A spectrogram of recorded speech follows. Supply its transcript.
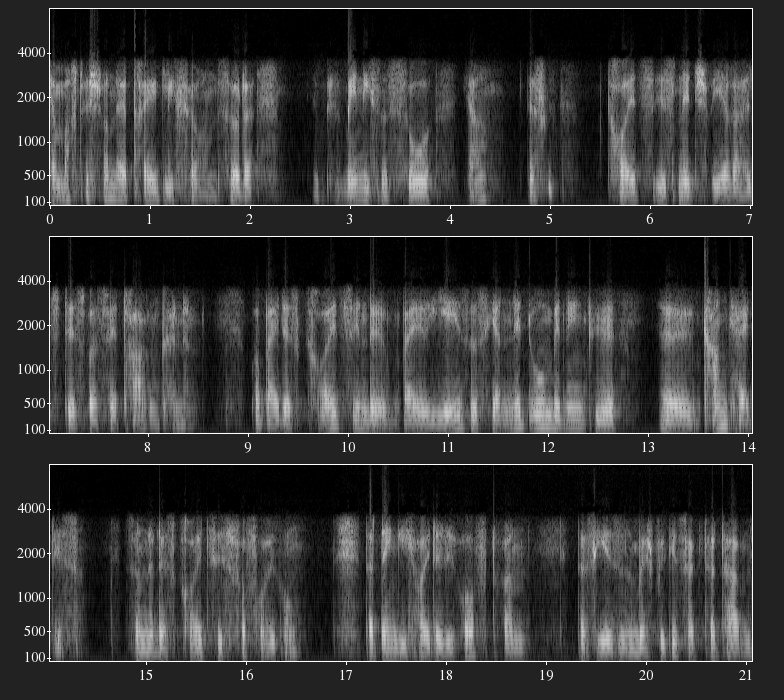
er macht es schon erträglich für uns. Oder wenigstens so, ja, das Kreuz ist nicht schwerer als das, was wir tragen können. Wobei das Kreuz der, bei Jesus ja nicht unbedingt äh, Krankheit ist, sondern das Kreuz ist Verfolgung. Da denke ich heute oft dran, dass Jesus zum Beispiel gesagt hat, haben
